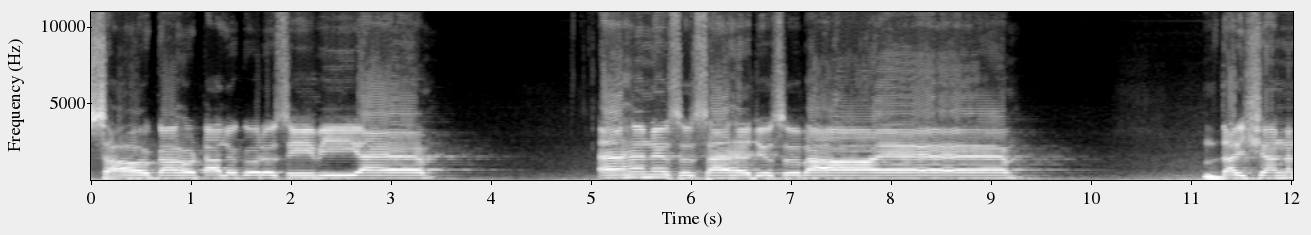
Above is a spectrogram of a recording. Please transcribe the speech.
ਸੋ ਕਹੁ ਟਲ ਗੁਰ ਸੇਵੀਐ ਅਹਨਸ ਸਹਜ ਸੁਭਾਏ। ਦਰਸ਼ਨ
